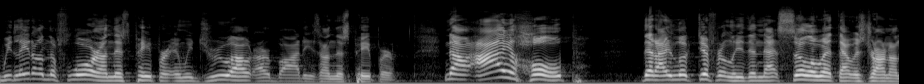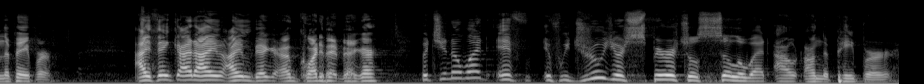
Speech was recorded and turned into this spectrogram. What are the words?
we laid on the floor on this paper, and we drew out our bodies on this paper. Now, I hope that I look differently than that silhouette that was drawn on the paper. I think i am bigger, I'm quite a bit bigger. But you know what? If if we drew your spiritual silhouette out on the paper,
